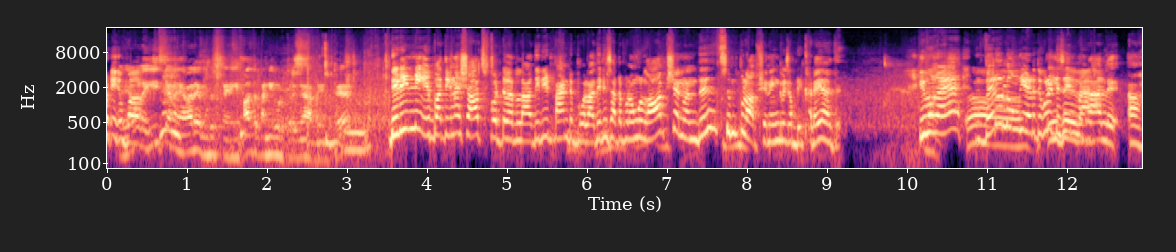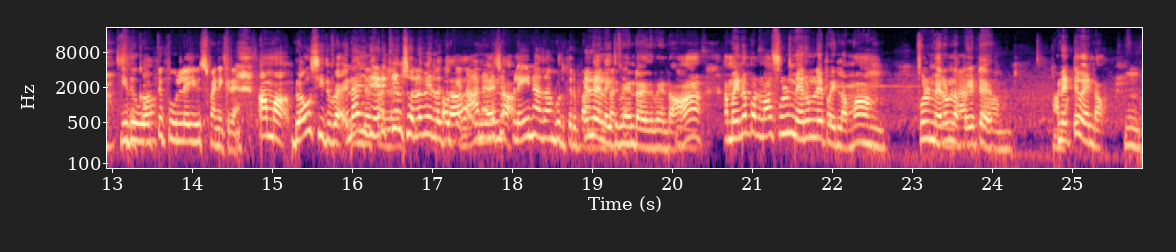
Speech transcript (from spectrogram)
முடியுமா? எவ்வளோ ஈஸியாக நான் வேலையை முடிச்சிட்டேன். நீங்கள் பார்த்து பண்ணி கொடுத்துருங்க அப்படின்ட்டு. திடீர்னு பாத்தீங்கன்னா ஷார்ட்ஸ் போட்டு வரலாம். திடீர்னு பேண்ட் போடலாம். திடீர்னு சட்டை போடலாம். உங்களுக்கு ஆப்ஷன் வந்து சிம்பிள் ஆப்ஷன் எங்களுக்கு அப்படி கிடையாது. இவங்க வெறும் லுங்கி எடுத்து கூட டிசைன் பண்ற ஆளு ஆ, இது ஒட்டுக்கு உள்ள யூஸ் பண்ணிக்கிறேன். ஆமா பிளவுஸ் இது வே- நான் இது எடுக்குன்னு சொல்லவே இல்லக்கா. ஓகே நான் நினைச்சேன் பிளெயினா தான் கொடுத்துருப்பாங்க இல்ல இல்ல இது வேண்டாம் இது வேண்டாம். நம்ம என்ன பண்ணலாம்? ஃபுல் மெரூன்லேயே போயிடலாமா? ஃபுல் மெரூன்ல போயிட்டு நெட்டு வேண்டாம். ம்.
